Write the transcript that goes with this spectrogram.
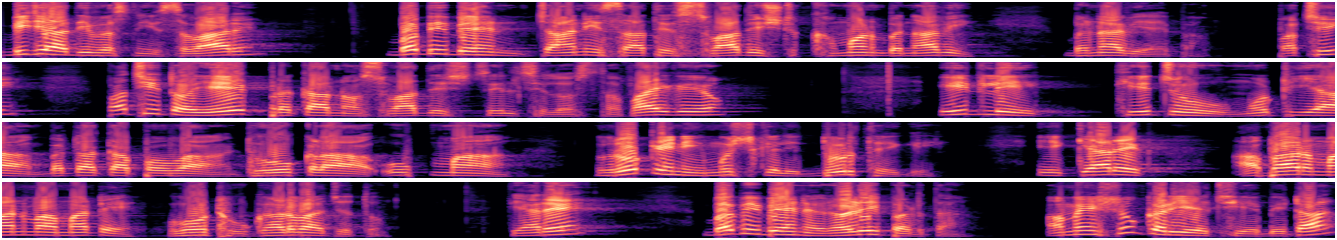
બીજા દિવસની સવારે બબીબહેન ચાની સાથે સ્વાદિષ્ટ ખમણ બનાવી બનાવી આપ્યા. પછી પછી તો એક પ્રકારનો સ્વાદિષ્ટ સિલસિલો સ્થપાઈ ગયો. ઈડલી, ખીચું, મુઠિયા, બટાકા પૌવા, ઢોકળા, ઉપમા રોકેની મુશ્કેલી દૂર થઈ ગઈ. એ ક્યારેક આભાર માનવા માટે હોઠ ઉગાડવા જતો. ત્યારે બબી બહેન રડી પડતા. અમે શું કરીએ છીએ બેટા?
